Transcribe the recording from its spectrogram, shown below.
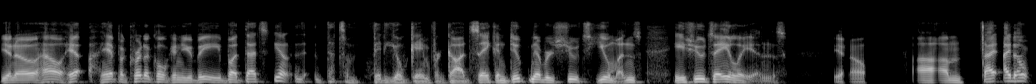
You know how hi- hypocritical can you be? But that's you know that's a video game for God's sake. And Duke never shoots humans; he shoots aliens. You know, um, I, I don't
